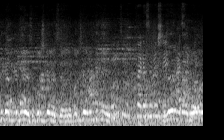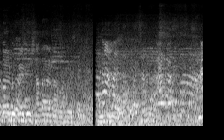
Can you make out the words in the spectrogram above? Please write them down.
আর কি পরিষ্কার হয়েছে মানে পরিষ্কার বলতে কি? না না গেছে কথা বলছি ওটা আজকে ওটা হলুদ কম ঢুকাই হলো। দিয়ে সাদা ডাবা হয়েছে না, আমার কথা বলছি না। না,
